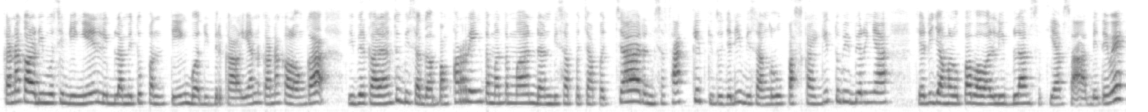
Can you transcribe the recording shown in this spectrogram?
Karena kalau di musim dingin lip balm itu penting buat bibir kalian. Karena kalau enggak bibir kalian tuh bisa gampang kering teman-teman. Dan bisa pecah-pecah dan bisa sakit gitu. Jadi bisa ngelupas kayak gitu bibirnya. Jadi jangan lupa bawa lip balm setiap saat. Btw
